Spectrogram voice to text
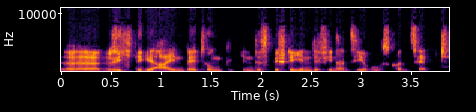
äh, richtige Einbettung in das bestehende Finanzierungskonzept.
